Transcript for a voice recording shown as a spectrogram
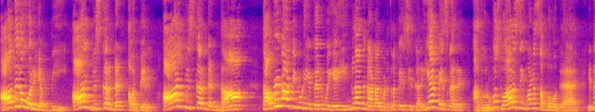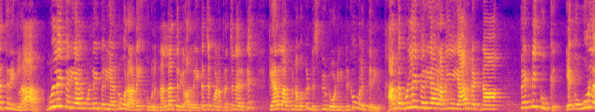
அதுல ஒரு எம்பி ஆல் பிஸ்கர்டன் அவர் பேரு. ஆல் பிஸ்கர்டன் தான் தமிழ்நாட்டினுடைய பெருமையை இங்கிலாந்து நாடாளுமன்றத்துல பேசியிருக்காரு. ஏன் பேசினாரு? அது ரொம்ப சுவாரஸ்யமான சம்பவங்க. என்ன தெரியுங்களா? முல்லை பெரியாறு முல்லை பெரியாருன்னு ஒரு அணை. உங்களுக்கு நல்லா தெரியும். அதுல எக்கச்சக்கமான பிரச்சனை இருக்கு. கேரளாவுக்கு நமக்கு டிஸ்பியூட் ஓடிட்டு இருக்கு உங்களுக்கு தெரியும். அந்த முல்லை பெரியாறு அணையை யார் கட்டினா? பெண்ணி குக்கு எங்க ஊர்ல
